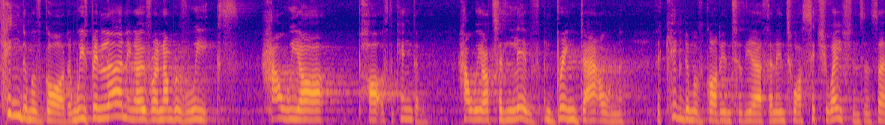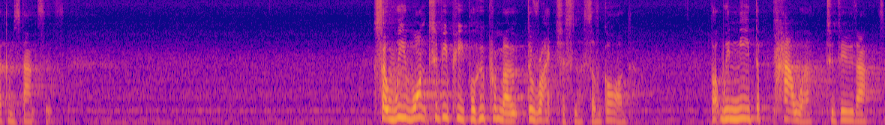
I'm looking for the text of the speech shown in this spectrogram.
kingdom of God, and we've been learning over a number of weeks how we are part of the kingdom, how we are to live and bring down the kingdom of God into the earth and into our situations and circumstances. So we want to be people who promote the righteousness of God. But we need the power to do that.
